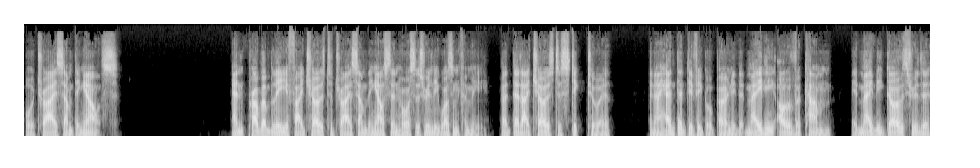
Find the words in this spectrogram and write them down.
or try something else. And probably, if I chose to try something else, then horses really wasn't for me. But that I chose to stick to it, and I had that difficult pony that made me overcome. It made me go through the,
